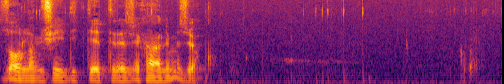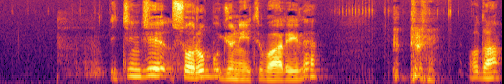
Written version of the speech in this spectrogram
zorla bir şeyi dikte ettirecek halimiz yok. İkinci soru bugün itibariyle o da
